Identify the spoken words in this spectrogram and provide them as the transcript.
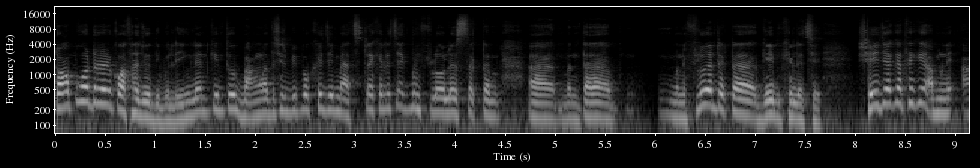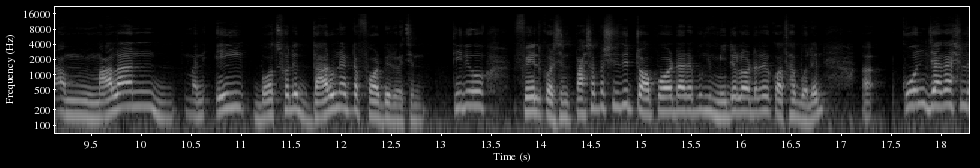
টপ অর্ডারের কথা যদি বলি ইংল্যান্ড কিন্তু বাংলাদেশের বিপক্ষে যে ম্যাচটা খেলেছে একদম ফ্লোলেস একটা মানে তারা মানে ফ্লুয়েন্ট একটা গেম খেলেছে। সেই জায়গা থেকে আপনি মালান মানে এই বছরে দারুণ একটা ফর্মে রয়েছেন তিনিও ফেল করেছেন। পাশাপাশি যদি টপ অর্ডার এবং মিডল অর্ডারের কথা বলেন কোন জায়গায় আসলে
